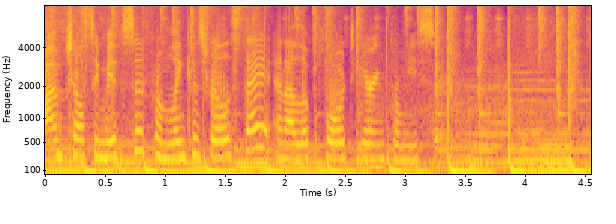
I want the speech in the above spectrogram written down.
I'm Chelsea Mifsud from Linkers Real Estate and I look forward to hearing from you soon.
